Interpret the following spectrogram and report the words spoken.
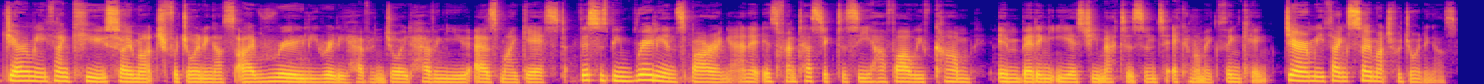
Jeremy, thank you so much for joining us. I really, really have enjoyed having you as my guest. This has been really inspiring, and it is fantastic to see how far we've come embedding ESG matters into economic thinking. Jeremy, thanks so much for joining us.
